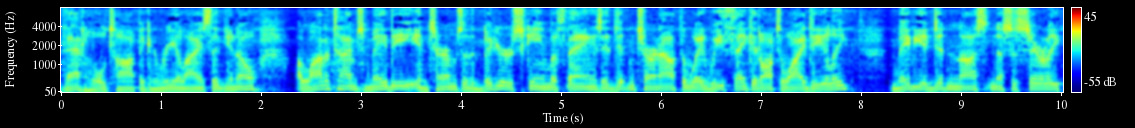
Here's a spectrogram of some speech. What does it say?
that whole topic and realize that, you know, a lot of times maybe in terms of the bigger scheme of things, it didn't turn out the way we think it ought to ideally. Maybe it didn't necessarily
